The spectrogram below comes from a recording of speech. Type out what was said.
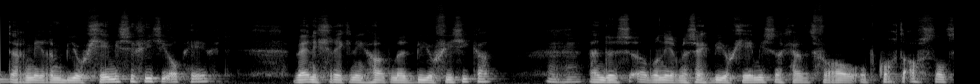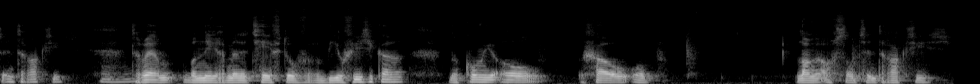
daar meer een biochemische visie op heeft, weinig rekening houdt met biofysica. Mhm. En dus eh, wanneer men zegt biochemisch, dan gaat het vooral op korte afstandsinteracties. Mhm. Terwijl wanneer men het heeft over biofysica, dan kom je al gauw op lange afstandsinteracties,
